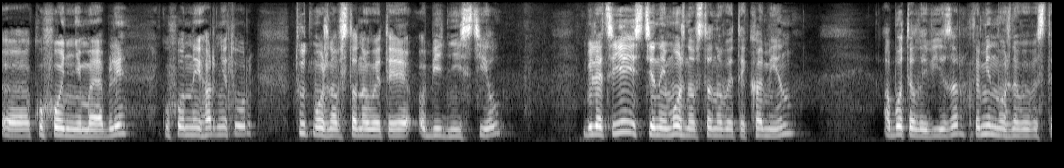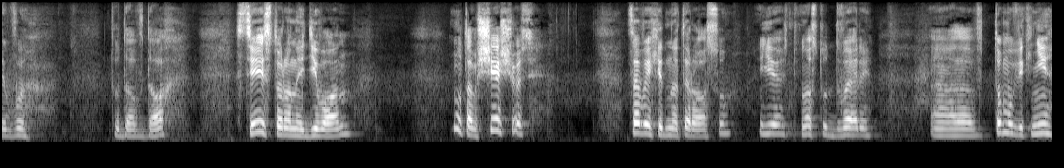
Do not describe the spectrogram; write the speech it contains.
е, кухонні меблі, кухонний гарнітур. Тут можна встановити обідній стіл. Біля цієї стіни можна встановити камін або телевізор. Камін можна вивести в, туди в дах. З цієї сторони диван. Ну там ще щось. Це вихід на терасу є. У нас тут двері. Е, В тому вікні.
